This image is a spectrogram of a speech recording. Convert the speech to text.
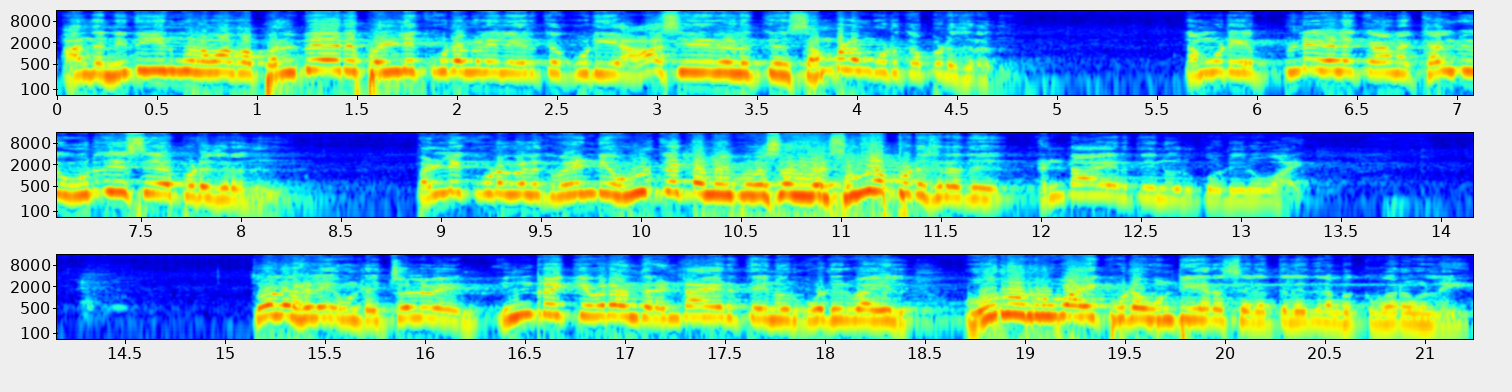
அந்த நிதியின் மூலமாக பல்வேறு பள்ளிக்கூடங்களில் இருக்கக்கூடிய ஆசிரியர்களுக்கு சம்பளம் கொடுக்கப்படுகிறது. நம்முடைய பிள்ளைகளுக்கான கல்வி உறுதி செய்யப்படுகிறது. பள்ளிக்கூடங்களுக்கு வேண்டிய உள்கட்டமைப்பு வசதிகள் செய்யப்படுகிறது. ரெண்டாயிரத்தி ஐநூறு கோடி ரூபாய். தோழர்களே ஒன்றை சொல்வேன். இன்றைக்கு வரை அந்த ரெண்டாயிரத்தி ஐநூறு கோடி ரூபாயில் ஒரு ரூபாய் கூட ஒன்றிய அரசிடத்திலிருந்து நமக்கு வரவில்லை.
